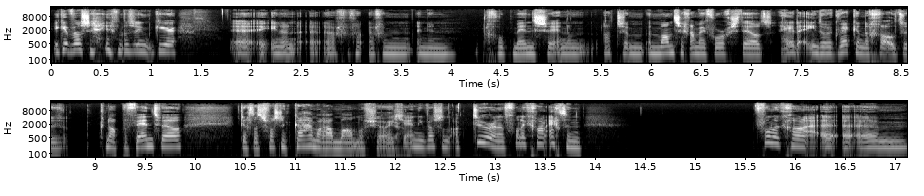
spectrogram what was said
Ik heb wel eens, was een keer eh, in, een, eh, in een groep mensen... en dan had een, man zich aan mij voorgesteld. Een hele indrukwekkende, grote, knappe vent wel. Ik dacht, dat vast een cameraman of zo, weet je. En die was een acteur. En dat vond ik gewoon echt een... Vond ik gewoon... eh, ehm,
